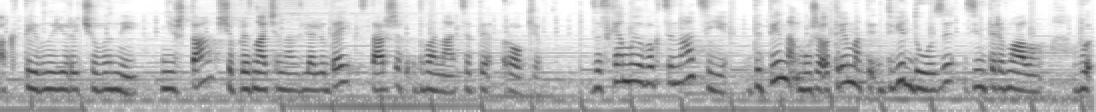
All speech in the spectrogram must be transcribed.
активної речовини, ніж та, що призначена для людей старших 12 років. За схемою вакцинації дитина може отримати дві дози з інтервалом в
